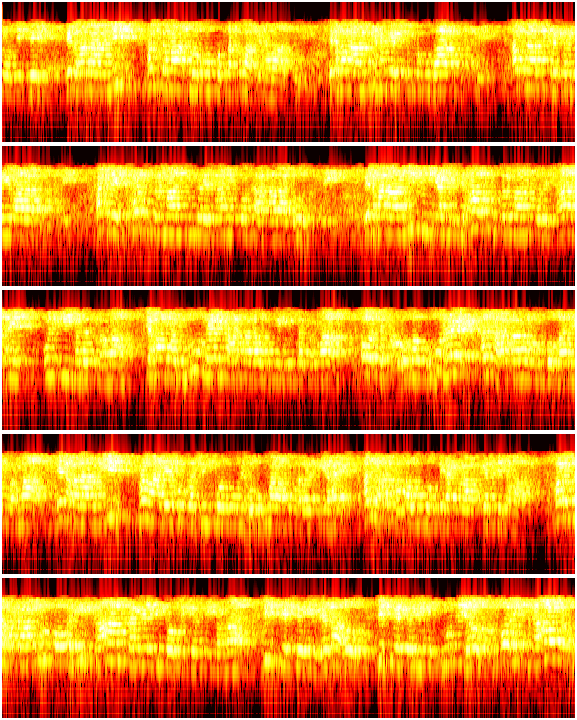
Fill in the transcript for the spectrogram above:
کوشش پھر ہر آدمی، ہم تمام لوگوں کو تقوا سے نواز دے پھر ہر آدمی ہمیں شکر گزار بنائے اپنا ذکر کرنے والا بنائے ہمیں ہر مسلمان کی پریشانی کو اللہ دور دے پھر ہر آدمی دنیا کے جہاں مسلمان پریشان ہیں ان کی مدد کرنا جہاں مجبور ہے، اللہ تعالیٰ ان کی ہمت کرنا اور جہاں وہ مقبول ہے، اللہ تعالیٰ ان کو غالب کرنا یہ حالی ہمارے مقدم کو انہوں نے حکمران کو قرار دیا ہے۔ اللہ تعالیٰ ان کو صحت پراپت کر دے گا اور اللہ تعالیٰ کو وہی کام کرنے کی کوشش کرتی کرنا جس میں تیری رضا ہو، جس میں تیری خوبصورتی ہو، اور اتنا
